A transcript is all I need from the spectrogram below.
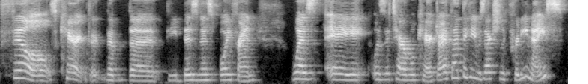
Phil's character, the the the business boyfriend, was a was a terrible character. I thought that he was actually pretty nice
